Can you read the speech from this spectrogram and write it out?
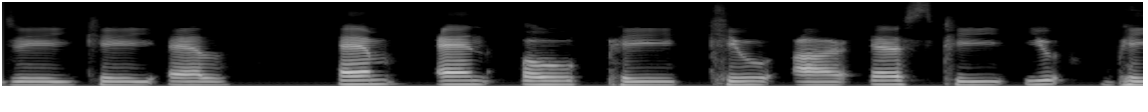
J K L M N O V Q R S T U V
